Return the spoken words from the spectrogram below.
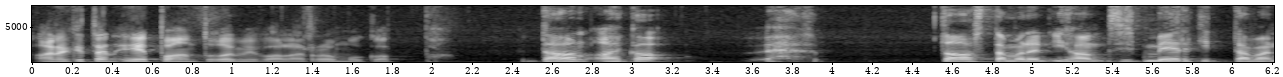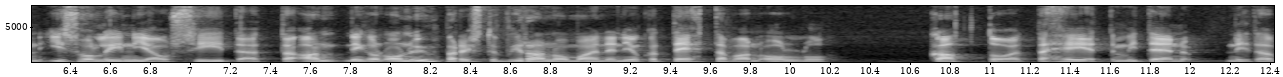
ainakin tämän EPAn toimivalle romukoppaan. Tämä on aika taas tämmöinen ihan siis merkittävän iso linjaus siitä, että on, niin on ympäristöviranomainen, jonka tehtävä on ollut katsoa, että hei, että miten niitä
